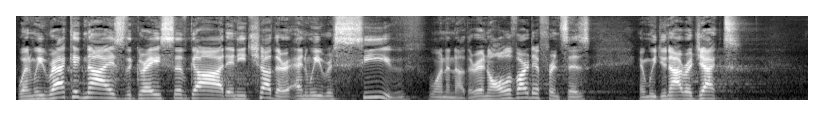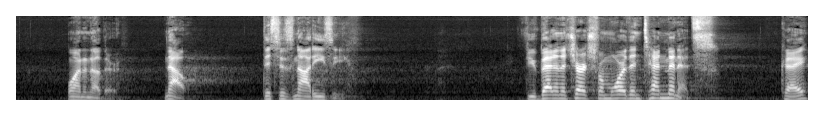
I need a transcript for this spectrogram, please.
when we recognize the grace of God in each other and we receive one another in all of our differences and we do not reject one another. Now, this is not easy. If you've been in the church for more than 10 minutes, okay,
